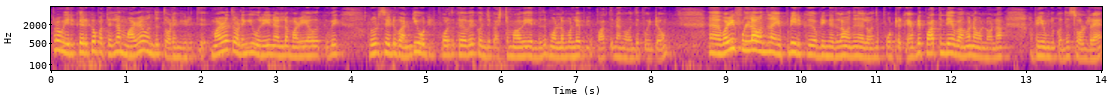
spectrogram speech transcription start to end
அப்புறம் இருக்க இருக்க பார்த்தீங்கன்னா மழை வந்து தொடங்கிடுது. மழை தொடங்கி ஒரே நல்ல மழையாக இருக்கவே ரோட் சைடு வண்டி ஓட்டிட்டு போகிறதுக்காகவே கொஞ்சம் கஷ்டமாகவே இருந்தது. மொல்ல மொல்ல இப்படி பார்த்து நாங்கள் வந்து போயிட்டோம். வழி ஃபுல்லாக வந்து நான் எப்படி இருக்குது அப்படிங்கிறதெல்லாம் வந்து அதில் வந்து போட்டிருக்கேன். அப்படியே பார்த்துட்டே வாங்க நான் ஒன்று ஒன்றா அப்படியே உங்களுக்கு வந்து சொல்கிறேன்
